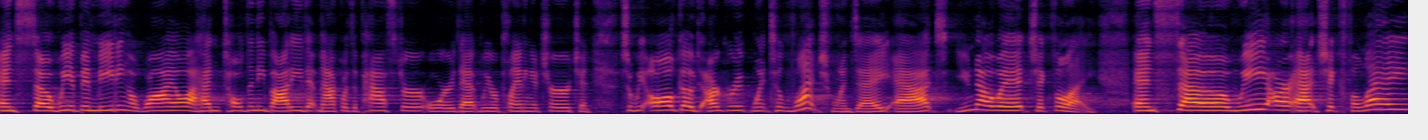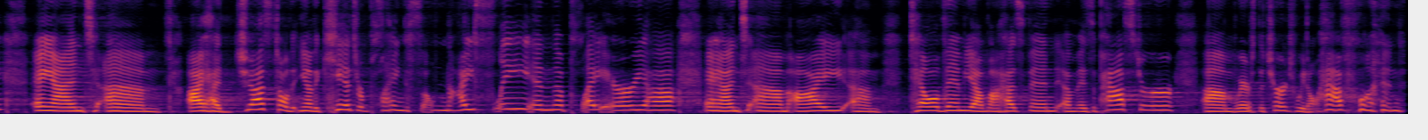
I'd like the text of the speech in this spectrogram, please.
And so we had been meeting a while. I hadn't told anybody that Mac was a pastor or that we were planning a church. And so we all go, to, our group went to lunch one day at, you know it, Chick fil A. And so we are at Chick fil A, and um, I had just told, you know, the kids were playing so nicely in the play area. And um, I um, tell them, yeah, my husband um, is a pastor. Um, where's the church? We don't have one.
